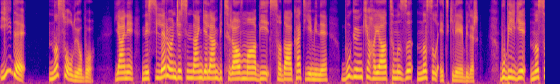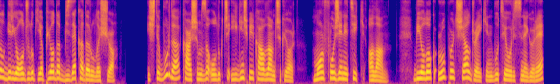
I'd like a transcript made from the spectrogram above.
İyi de nasıl oluyor bu? Yani nesiller öncesinden gelen bir travma, bir sadakat yemini bugünkü hayatımızı nasıl etkileyebilir? Bu bilgi nasıl bir yolculuk yapıyor da bize kadar ulaşıyor? İşte burada karşımıza oldukça ilginç bir kavram çıkıyor. Morfojenetik alan. Biyolog Rupert Sheldrake'in bu teorisine göre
